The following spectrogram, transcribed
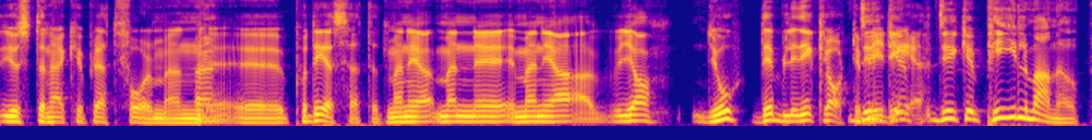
just den här kuplettformen eh, på det sättet. Men, jag, men, eh, men jag, ja, jo, det, blir, det är klart det blir Dyker, det. dyker Pilman upp?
